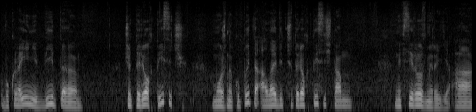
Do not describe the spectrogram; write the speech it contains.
в Україні від е, 4 тисяч можна купити, але від 4 тисяч там не всі розміри є. А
